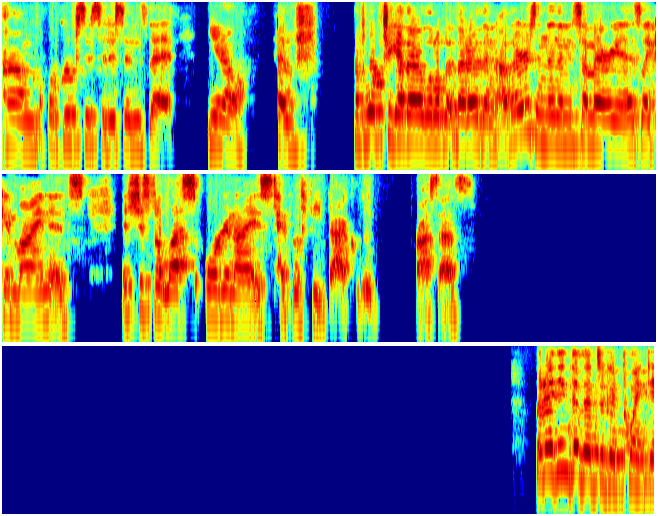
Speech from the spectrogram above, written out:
um, or groups of citizens that you know have have worked together a little bit better than others and then in some areas like in mine it's it's just a less organized type of feedback loop process but i think that that's a good point Dea,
